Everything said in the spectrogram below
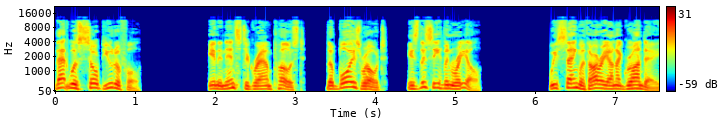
That was so beautiful. In an Instagram post, the boys wrote, Is this even real? We sang with Ariana Grande.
